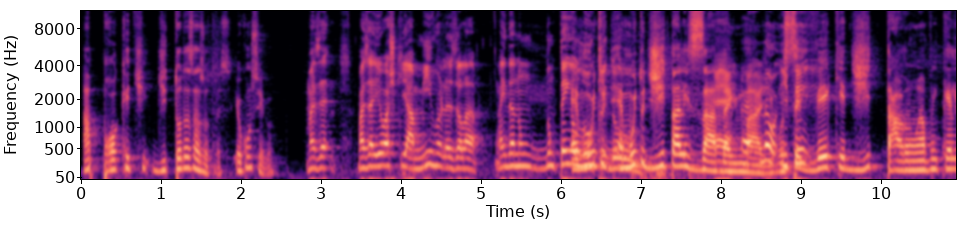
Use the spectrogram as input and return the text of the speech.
a Pocket de todas as outras. Eu consigo. Mas, é, mas aí eu acho que a mirrorless, ela ainda não, não tem o É look muito, do... é muito digitalizada a imagem. não, e Você tem- vê que é digital, uma- aquela,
